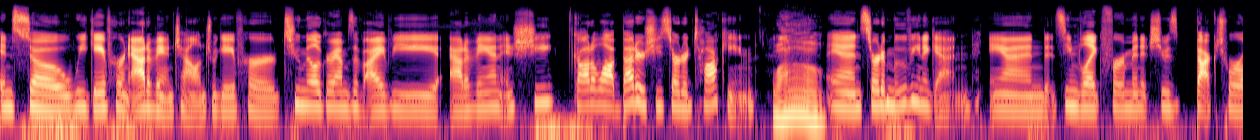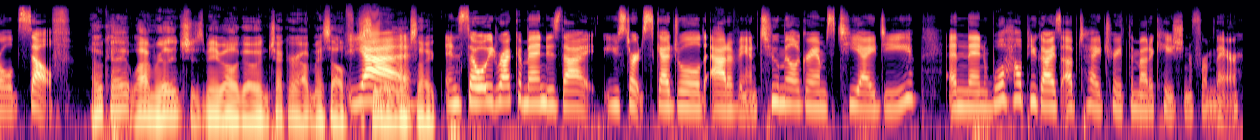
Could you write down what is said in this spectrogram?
And so we gave her an Ativan challenge. We gave her two milligrams of IV Ativan, and she got a lot better. She started talking Wow. and started moving again. And it seemed like for a minute she was back to her old self. Okay. Wow, I'm really interested. Maybe I'll go and check her out myself. to See what Yeah. it looks like. And so what we'd recommend is that you start scheduled Ativan, two milligrams TID, and then we'll help you guys up titrate the medication from there.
